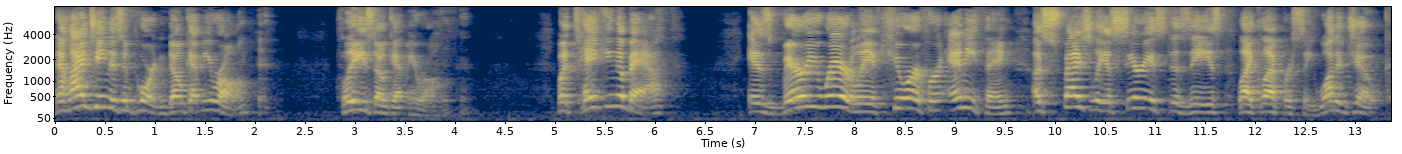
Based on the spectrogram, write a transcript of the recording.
Now, hygiene is important, don't get me wrong. Please don't get me wrong. But taking a bath is very rarely a cure for anything, especially a serious disease like leprosy. What a joke.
